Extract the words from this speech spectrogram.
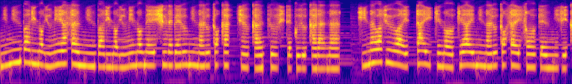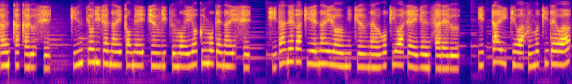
二人針の弓や三人針の弓の名手レベルになると甲冑貫通してくるからな。火縄銃は1対1の打ち合いになると再装填に時間かかるし、近距離じゃないと命中率も威力も出ないし、火種が消えないように急な動きは制限される。1対1は不向きでは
